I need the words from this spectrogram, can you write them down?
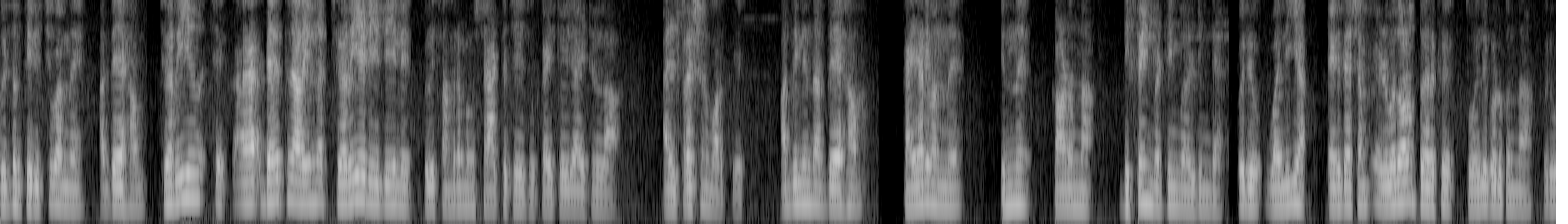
വീണ്ടും തിരിച്ചു വന്ന് അദ്ദേഹം ചെറിയ അദ്ദേഹത്തിന് അറിയുന്ന ചെറിയ രീതിയിൽ ഒരു സംരംഭം സ്റ്റാർട്ട് ചെയ്തു കൈത്തൊഴിലായിട്ടുള്ള അൾട്രേഷൻ വർക്ക് അതിൽ നിന്ന് അദ്ദേഹം കയറി വന്ന് ഇന്ന് കാണുന്ന ഡിഫൈൻ വെഡിങ് വേൾഡിന്റെ ഒരു വലിയ ഏകദേശം എഴുപതോളം പേർക്ക് തൊഴിൽ കൊടുക്കുന്ന ഒരു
